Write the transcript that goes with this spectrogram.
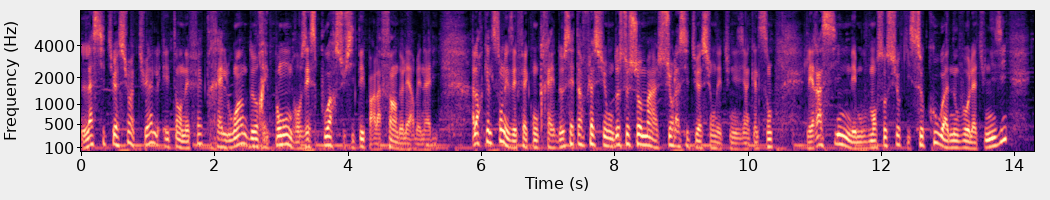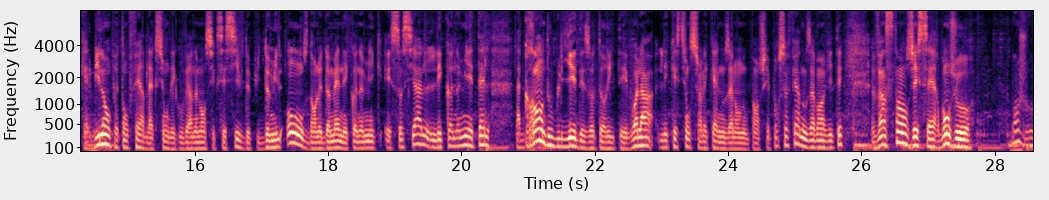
La situation actuelle est en effet très loin de répondre aux espoirs suscités par la fin de l'ère Ben Ali. Alors quels sont les effets concrets de cette inflation, de ce chômage sur la situation des Tunisiens? Quelles sont les racines des mouvements sociaux qui secouent à nouveau la Tunisie? Quel bilan peut-on faire de l'action des gouvernements successifs depuis 2011 dans le domaine économique et social. L'économie est-elle la grande oubliée des autorités? Voilà les questions sur lesquelles nous allons nous pencher. Pour ce faire, nous avons invité Vincent Gesser. Bonjour. Bonjour.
